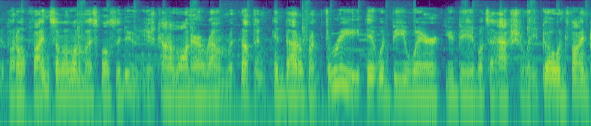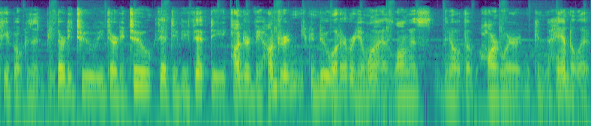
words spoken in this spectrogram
if I don't find someone, what am I supposed to do? You just kind of wander around with nothing. In Battlefront 3, it would be where you'd be able to actually go and find people because it'd be 32v32, 50v50, 100v100. You can do whatever you want as long as, you know, the hardware can handle it.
